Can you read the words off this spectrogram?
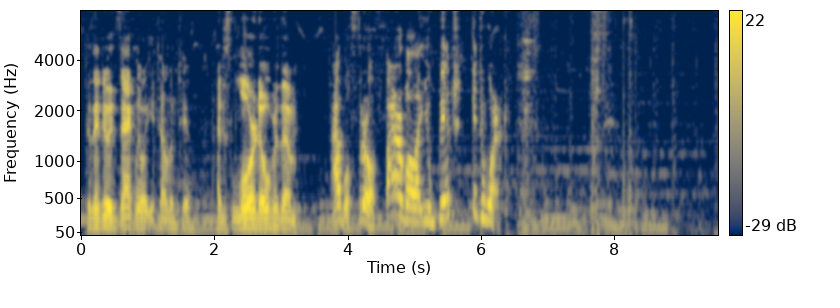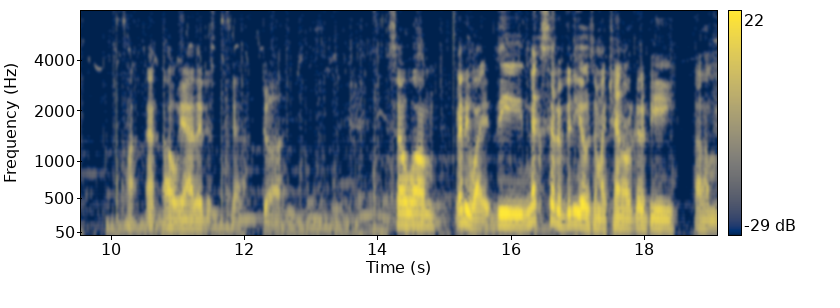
because they do exactly what you tell them to. I just lord over them. I will throw a fireball at you, bitch! Get to work! Uh, oh, yeah, they just, yeah, duh. So, um, anyway, the next set of videos on my channel are going to be um,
